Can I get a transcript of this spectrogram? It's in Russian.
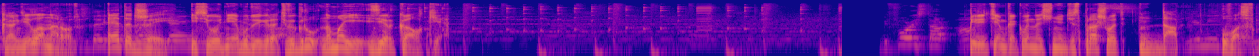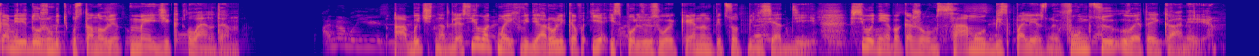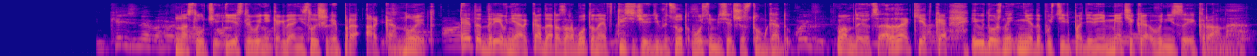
Как дела, народ? Это Джей, и сегодня я буду играть в игру на моей зеркалке. Перед тем, как вы начнете спрашивать, да, у вас в камере должен быть установлен Magic Lantern. Обычно для съемок моих видеороликов я использую свой Canon 550D. Сегодня я покажу вам самую бесполезную функцию в этой камере. На случай, если вы никогда не слышали про Арканоид, это древняя аркада, разработанная в 1986 году. Вам дается ракетка, и вы должны не допустить падения мячика вниз экрана.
